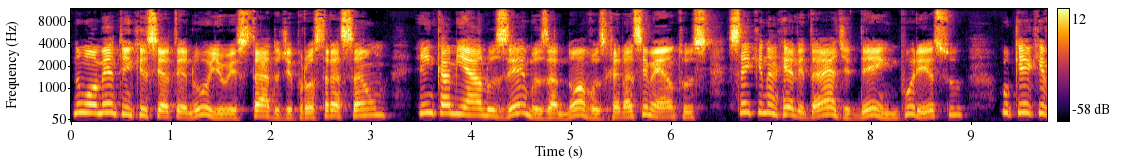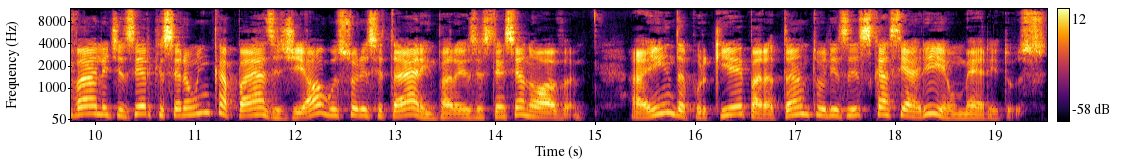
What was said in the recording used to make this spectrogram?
No momento em que se atenue o estado de prostração, encaminhá-los-emos a novos renascimentos, sem que na realidade deem, por isso, o que equivale dizer que serão incapazes de algo solicitarem para a existência nova, ainda porque, para tanto, lhes escasseariam méritos,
